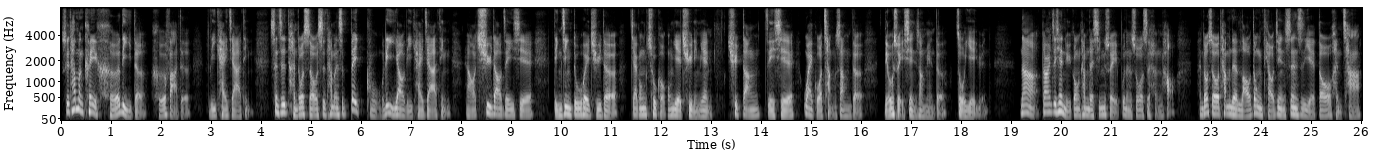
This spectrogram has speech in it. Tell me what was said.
所以她们可以合理的、合法的离开家庭，甚至很多时候是她们是被鼓励要离开家庭，然后去到这一些。临近都会区的加工出口工业区里面，去当这些外国厂商的流水线上面的作业员。那当然，这些女工她们的薪水不能说是很好，很多时候她们的劳动条件甚至也都很差。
